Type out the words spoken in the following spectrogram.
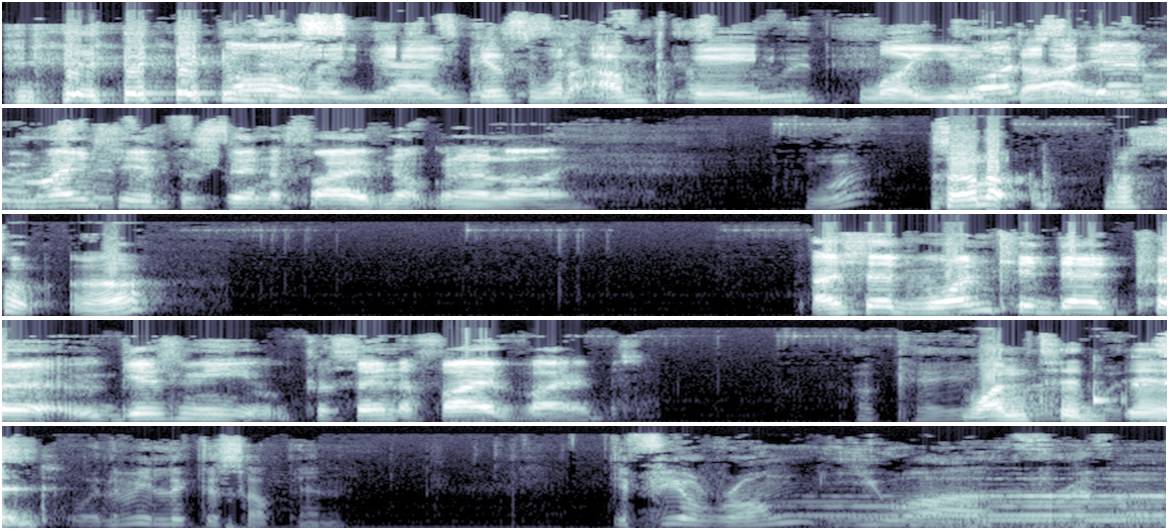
Oh, like, yeah, guess what I'm playing moment. while you Once die. again reminds me of Persona 5, not gonna lie. What? Persona, what's up? Huh? I said Wanted Dead per- gives me Persona 5 vibes. Okay. Wanted what is- Dead. well, let me look this up then. If you're wrong, you are forever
